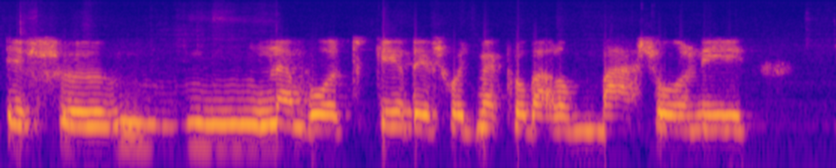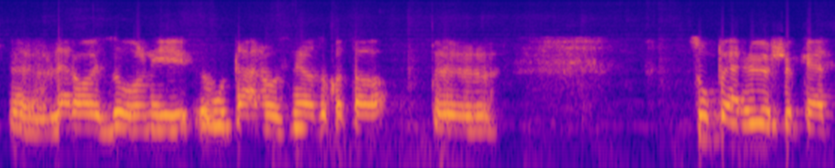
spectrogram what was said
és nem volt kérdés, hogy megpróbálom másolni, lerajzolni, utánozni azokat a szuperhősöket,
